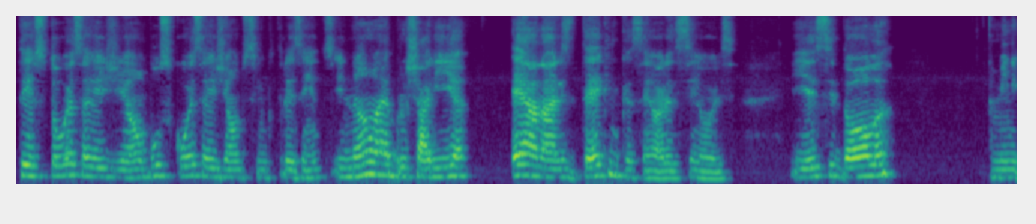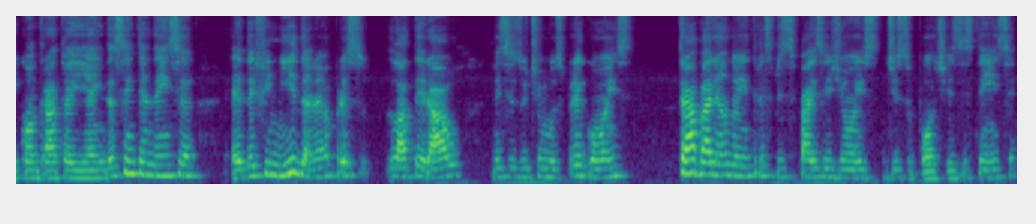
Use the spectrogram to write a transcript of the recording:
testou essa região, buscou essa região dos 5,300, e não é bruxaria, é análise técnica, senhoras e senhores. E esse dólar, mini contrato aí ainda sem tendência é, definida, né? O preço lateral nesses últimos pregões trabalhando entre as principais regiões de suporte e resistência.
